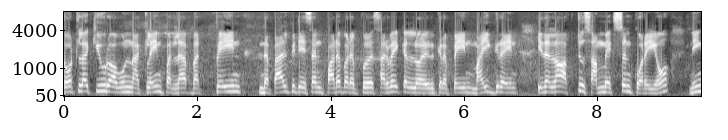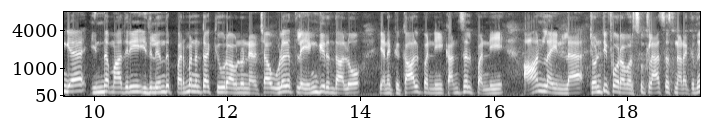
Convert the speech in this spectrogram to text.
டோட்டலாக க்யூர் ஆகும்னு நான் க்ளைம் பண்ணல பட் பெயின் இந்த பால்பிட்டேஷன் படபடப்பு சர்வைக்கலில் இருக்கிற பெயின் மைக்ரைன் இதெல்லாம் அப் டு சம் எக்ஸ்டென்ட் குறையும். நீங்கள் இந்த மாதிரி இதுலேருந்து பர்மனெண்ட்டாக க்யூர் ஆகணும்னு நினச்சா உலகத்தில் எங்கே இருந்தாலும் எனக்கு கால் பண்ணி கன்சல்ட் பண்ணி ஆன்லைனில் டுவெண்ட்டி ஃபோர் ஹவர்ஸும் கிளாஸஸ் நடக்குது.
